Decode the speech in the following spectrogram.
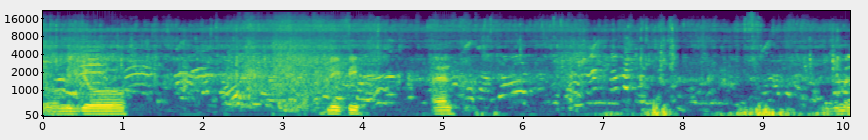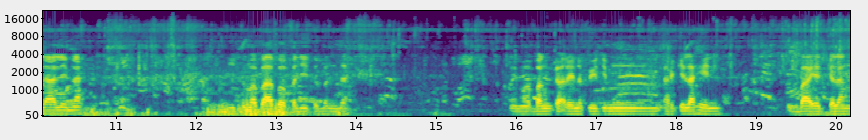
So, medyo sleepy. Ayan. Medyo malalim na. Dito mababaw pa dito banda. May mga bangka rin na pwede mong arkilahin. Bayad ka lang.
